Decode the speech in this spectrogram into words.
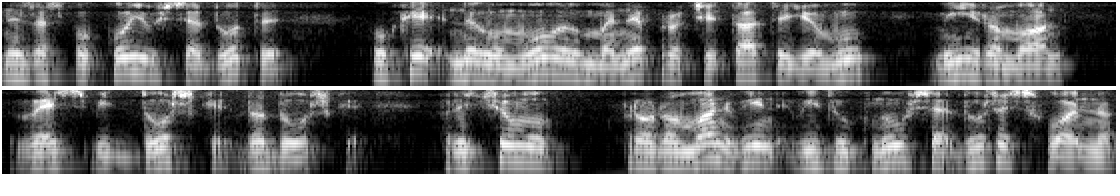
не заспокоївся доти, поки не умовив мене прочитати йому мій роман весь від дошки до дошки. Причому про роман він відгукнувся дуже схвально,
